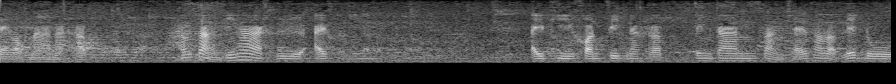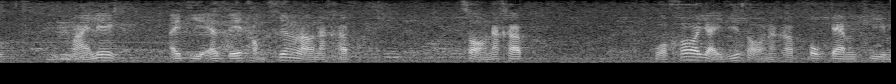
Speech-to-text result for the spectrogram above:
ดงออกมานะครับคำสั่งที่ 5 คือ i IP config นะครับ เป็นการสั่งใช้สำหรับเลขดูหมายเลข IP address ของเครื่องเรานะครับ 2 นะครับ หัวข้อใหญ่ที่ 2 นะครับ โปรแกรม Team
